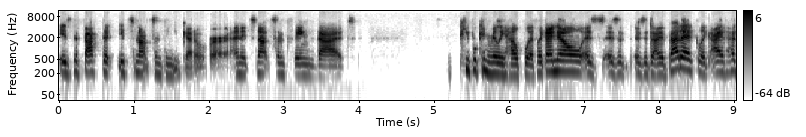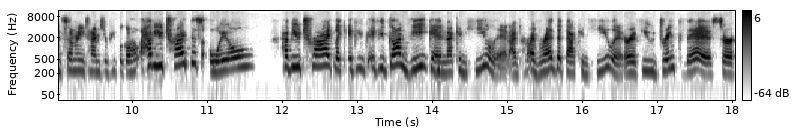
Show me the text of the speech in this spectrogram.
is the fact that it's not something you get over and it's not something that people can really help with. Like i know as as a, as a diabetic like i've had so many times where people go have you tried this oil have you tried like if you if you've gone mm. vegan that can heal it. I've i've read that that can heal it. Or if you drink this or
